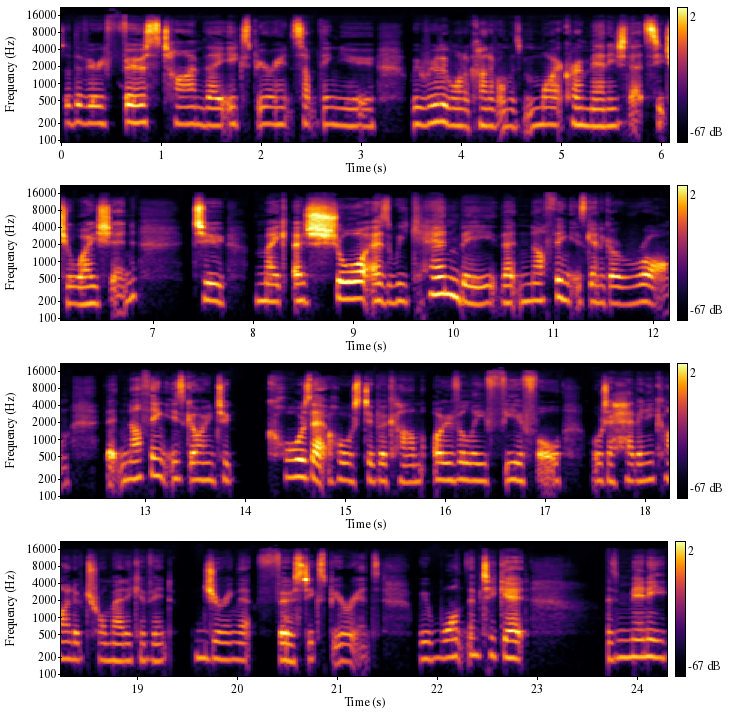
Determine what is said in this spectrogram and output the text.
So, the very first time they experience something new, we really want to kind of almost micromanage that situation to make as sure as we can be that nothing is going to go wrong, that nothing is going to cause that horse to become overly fearful or to have any kind of traumatic event during that first experience. We want them to get as many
